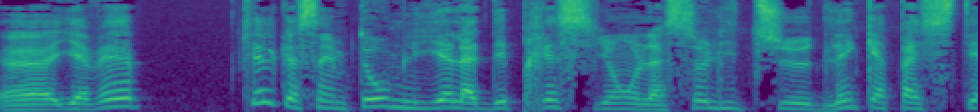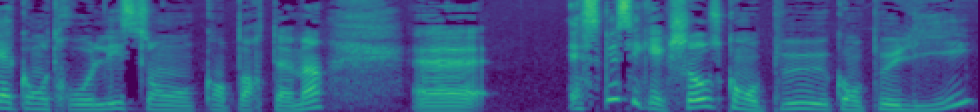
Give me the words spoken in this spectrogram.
euh, il y avait quelques symptômes liés à la dépression, la solitude, l'incapacité à contrôler son comportement. Euh, Est-ce que c'est quelque chose qu'on peut qu'on peut lier?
